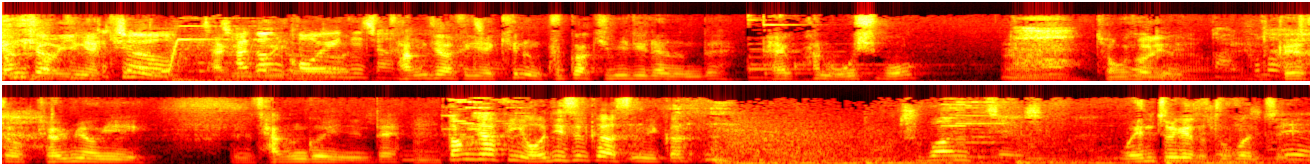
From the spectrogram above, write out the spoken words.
덩시아핑의 키는 그쵸. 작은 거인이잖아요. 장시아핑의 키는 국가 기밀이라는데 155. 정설이네요. 그래서 별명이 작은 거인인데 덩시아핑이 어디 있을 것 같습니까? 두 번째. 왼쪽에서 두 번째.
